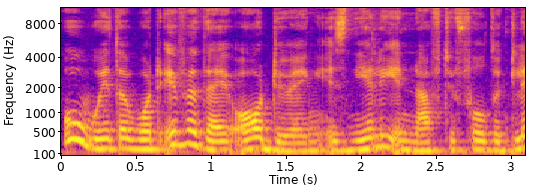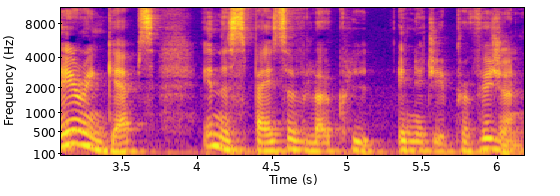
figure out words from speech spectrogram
or whether whatever they are doing is nearly enough to fill the glaring gaps in the space of local energy provision.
